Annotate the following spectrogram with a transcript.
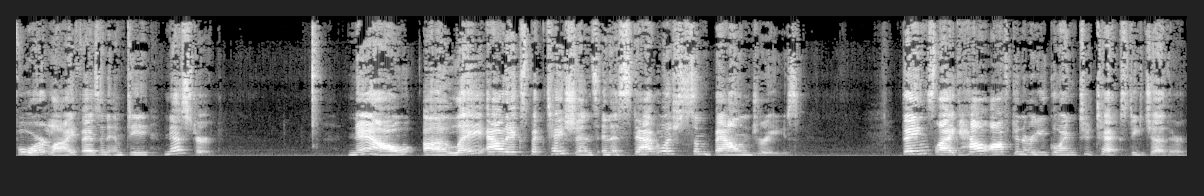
for life as an empty nester. Now, uh, lay out expectations and establish some boundaries. Things like how often are you going to text each other?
